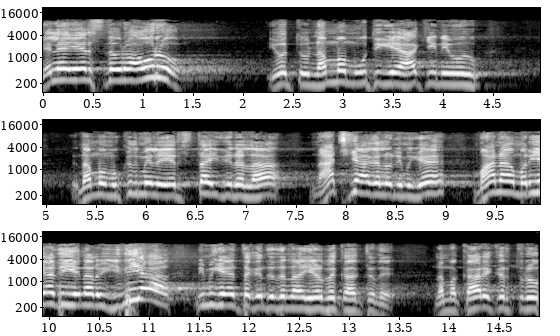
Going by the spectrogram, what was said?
ಬೆಲೆ ಏರಿಸಿದವರು ಅವರು. ಇವತ್ತು ನಮ್ಮ ಮೂತಿಗೆ ಹಾಕಿ ನೀವು ನಮ್ಮ ಮುಖದ ಮೇಲೆ ಏರಿಸ್ತಾ ಇದ್ದೀರಲ್ಲ, ನಾಚಿಕೆ ಆಗಲ್ಲ ನಿಮಗೆ. ಮಾನ ಮರ್ಯಾದೆ ಏನಾದ್ರು ಇದೆಯಾ ನಿಮಗೆ ಅಂತಕ್ಕಂಥದ್ದನ್ನು ಹೇಳ್ಬೇಕಾಗ್ತದೆ. ನಮ್ಮ ಕಾರ್ಯಕರ್ತರು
